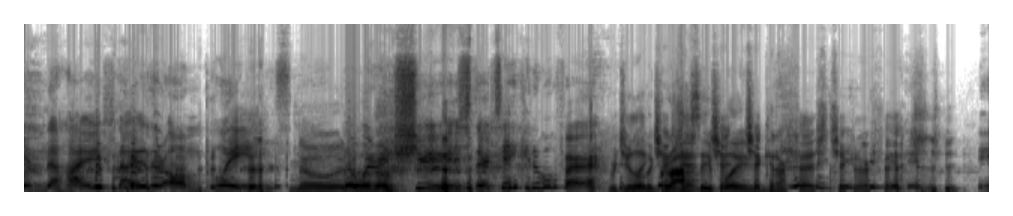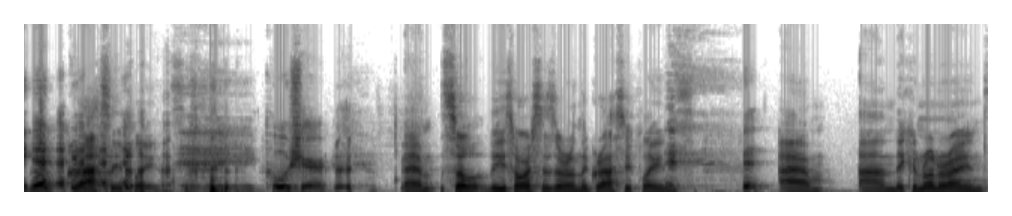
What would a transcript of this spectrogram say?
in the house, now they're on planes. no, They're no, wearing no. shoes. They're taking over. Would you Well, like the chicken, grassy chi- plains. chicken or fish? Chicken or fish? Yeah. grassy plains. Kosher. Um, so these horses are on the grassy plains, um, and they can run around.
